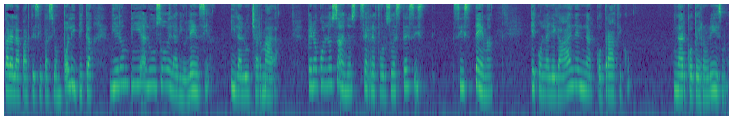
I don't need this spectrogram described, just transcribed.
para la participación política dieron pie al uso de la violencia y la lucha armada. Pero con los años se reforzó este sistema que con la llegada del narcotráfico, narcoterrorismo,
